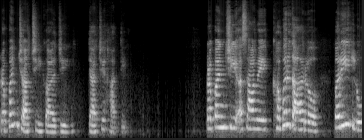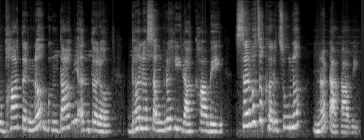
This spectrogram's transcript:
प्रपंचाची काळजी त्याचे हाती. प्रपंची असावे खबरदार परी लोभात न गुंतावी अंतर. धन संग्रही राखावे सर्वच खर्चून न टाकावे.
